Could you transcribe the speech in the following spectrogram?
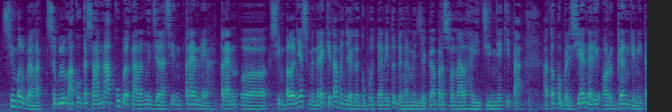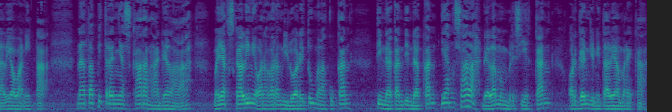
Simple banget. Sebelum aku ke sana, aku bakalan ngejelasin tren ya. Tren uh, simpelnya sebenarnya kita menjaga keputihan itu dengan menjaga personal hygiene-nya kita atau kebersihan dari organ genitalia wanita. Nah, tapi trennya sekarang adalah banyak sekali nih orang-orang di luar itu melakukan tindakan-tindakan yang salah dalam membersihkan organ genitalia mereka.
